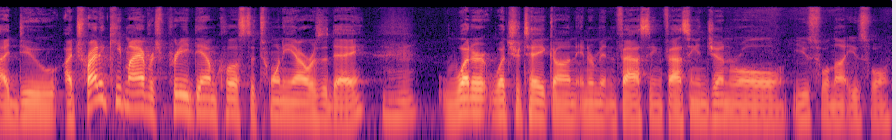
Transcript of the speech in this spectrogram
I do. I try to keep my average pretty damn close to 20 hours a day. What are what's your take on intermittent fasting? Fasting in general, useful, not useful?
